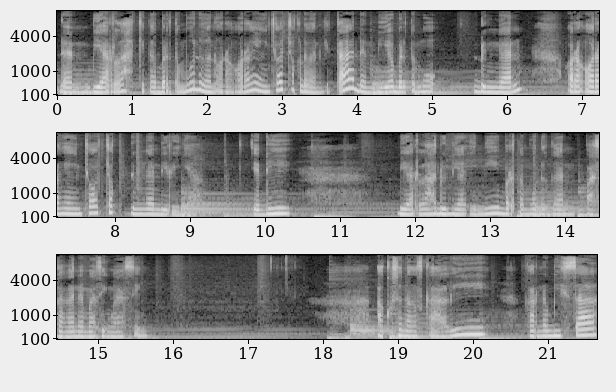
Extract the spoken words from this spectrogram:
Dan biarlah kita bertemu dengan orang-orang yang cocok dengan kita, dan dia bertemu dengan orang-orang yang cocok dengan dirinya. Jadi, biarlah dunia ini bertemu dengan pasangannya masing-masing. Aku senang sekali karena bisa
